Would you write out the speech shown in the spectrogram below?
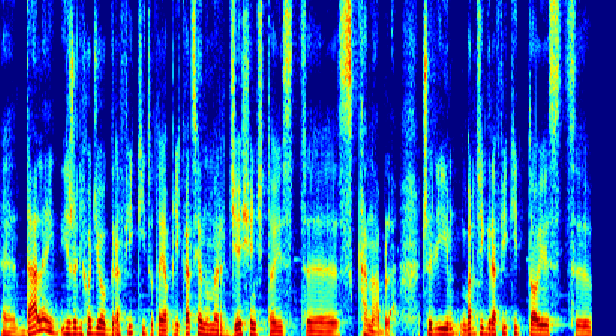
E, Dalej, jeżeli chodzi o grafiki, tutaj aplikacja numer 10 to jest e, Scanable, czyli bardziej grafiki to jest e,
